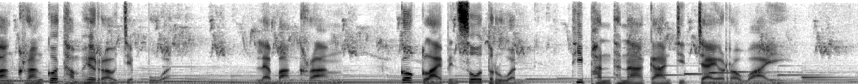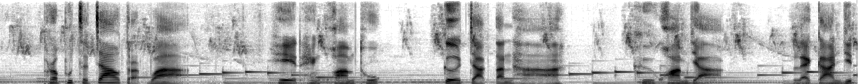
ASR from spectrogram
บางครั้งก็ทำให้เราเจ็บปวด และบางครั้งก็กลายเป็นโซ่ตรวนที่พันธนาการจิตใจเราไว้ พระพุทธเจ้าตรัสว่า เหตุแห่งความทุกข์เกิดจากตัณหา คือความอยาก และการยึด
